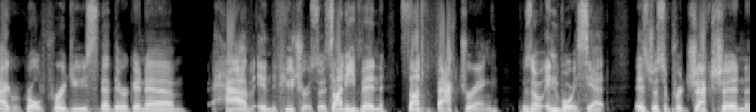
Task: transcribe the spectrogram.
agricultural produce that they're going to have in the future. So it's not even it's not factoring. There's no invoice yet. It's just a projection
